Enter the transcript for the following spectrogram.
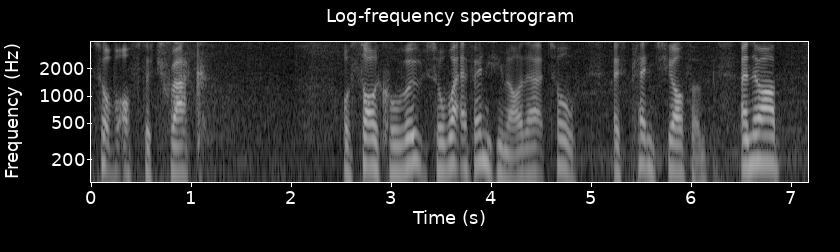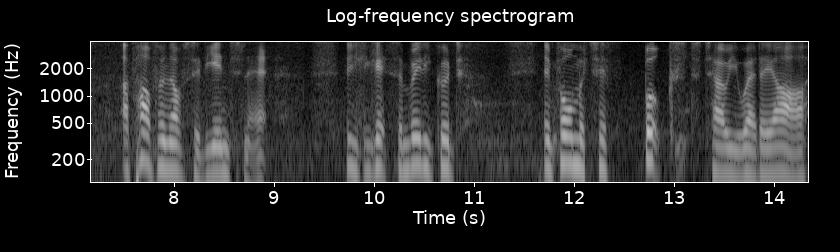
sort of off the track or cycle routes or whatever, anything like that at all. There's plenty of them. And there are, apart from obviously the internet, you can get some really good informative books to tell you where they are.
